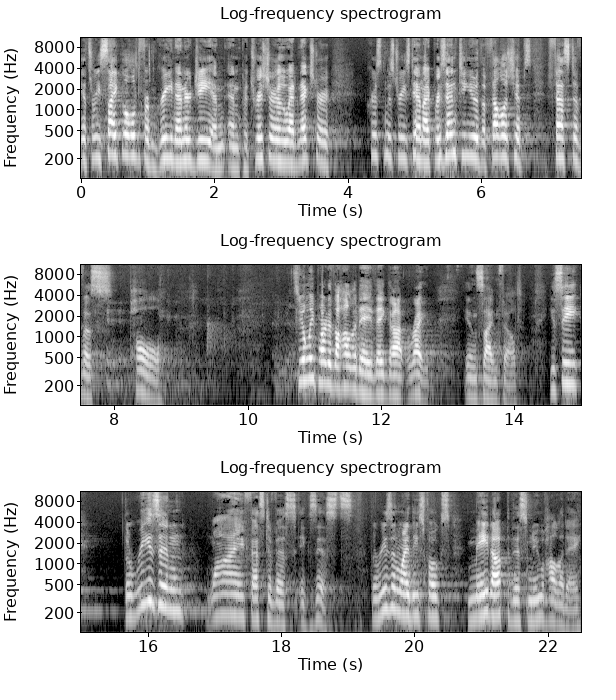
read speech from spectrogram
It's recycled from green energy, and, and Patricia, who had an extra Christmas tree stand. I present to you the Fellowship's Festivus pole. It's the only part of the holiday they got right in Seinfeld. You see, the reason why Festivus exists, the reason why these folks made up this new holiday,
